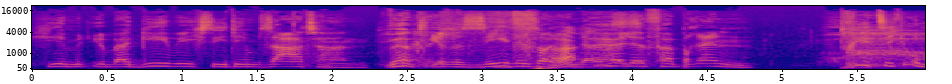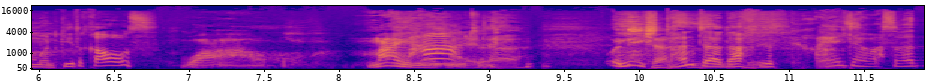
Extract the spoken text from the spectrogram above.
hiermit übergebe ich Sie dem Satan. Wirklich? Ihre Seele soll in der Hölle verbrennen. Dreht sich um und geht raus. Wow. Meine Güte. Und ich das stand da, dachte, Alter, was war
